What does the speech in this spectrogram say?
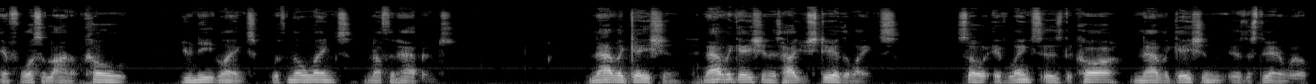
enforce a line of code. You need links. With no links, nothing happens. Navigation. Navigation is how you steer the links. So if links is the car, navigation is the steering wheel.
